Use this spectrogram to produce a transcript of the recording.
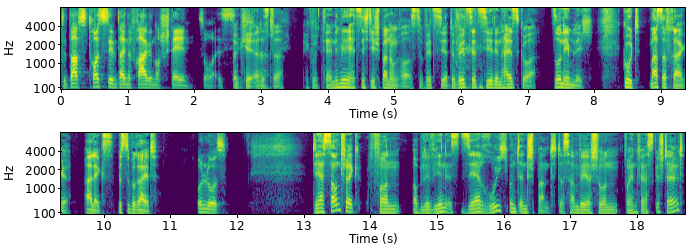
Du darfst trotzdem deine Frage noch stellen. So, es, okay, ich, alles äh, klar. Ja, gut, dann nimm mir jetzt nicht die Spannung raus. Du willst, hier, du willst jetzt hier den Highscore. So nämlich. Gut, Masterfrage. Alex, bist du bereit? Und los. Der Soundtrack von Oblivion ist sehr ruhig und entspannt. Das haben wir ja schon vorhin festgestellt.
